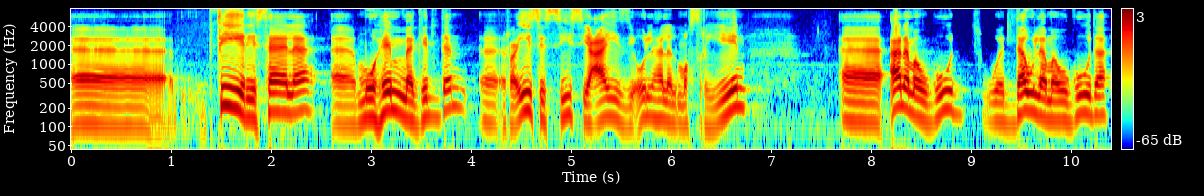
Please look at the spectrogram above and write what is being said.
آه، في رسالة آه، مهمة جدا الرئيس السيسي عايز يقولها للمصريين أنا موجود والدولة موجودة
